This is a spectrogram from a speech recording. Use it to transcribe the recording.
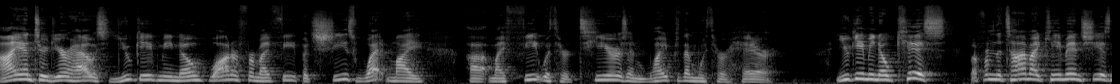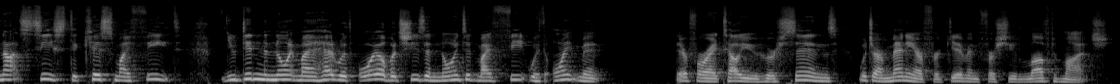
I entered your house. You gave me no water for my feet, but she's wet my, uh, my feet with her tears and wiped them with her hair. You gave me no kiss, but from the time I came in, she has not ceased to kiss my feet. You didn't anoint my head with oil, but she's anointed my feet with ointment. Therefore, I tell you, her sins, which are many, are forgiven, for she loved much.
